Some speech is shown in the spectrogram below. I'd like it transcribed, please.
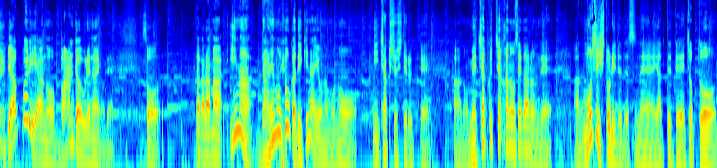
やっぱりあのバンっては売れないのでそうだからまあ今誰も評価できないようなものに着手してるってあのめちゃくちゃ可能性があるんであのもし一人でですねやっててちょっと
